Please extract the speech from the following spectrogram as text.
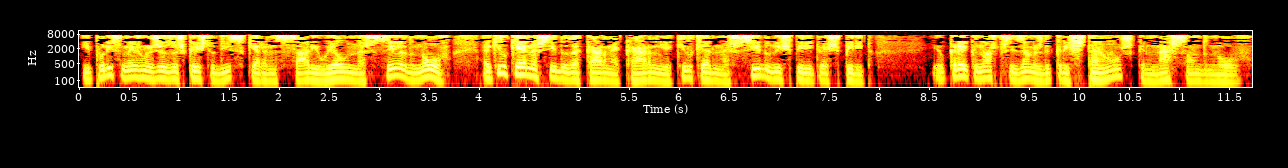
E por isso mesmo Jesus Cristo disse que era necessário ele nascer de novo. Aquilo que é nascido da carne é carne e aquilo que é nascido do Espírito é Espírito. Eu creio que nós precisamos de cristãos que nasçam de novo.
